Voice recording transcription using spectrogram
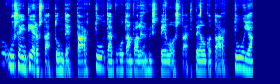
usein tiedostaa, että tunteet tarttuu, tai puhutaan paljon esimerkiksi pelosta, että pelko tarttuu, ja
